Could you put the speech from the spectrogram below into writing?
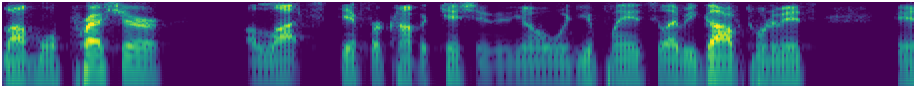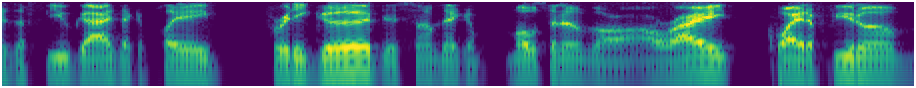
A lot more pressure, a lot stiffer competition. You know, when you're playing celebrity golf tournaments, there's a few guys that can play pretty good. There's some that can, most of them are all right. Quite a few of them,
